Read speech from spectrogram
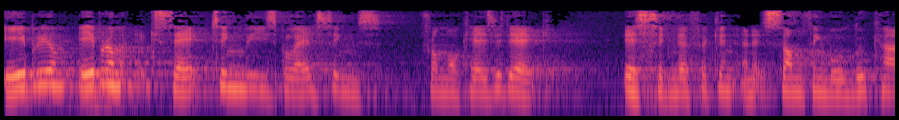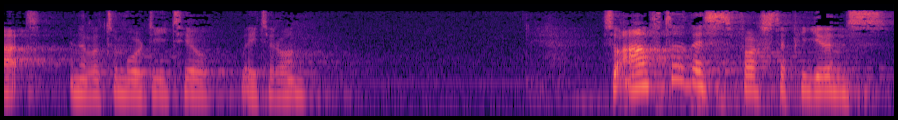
Abram, Abram accepting these blessings from Melchizedek is significant and it's something we'll look at in a little more detail later on. So after this first appearance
